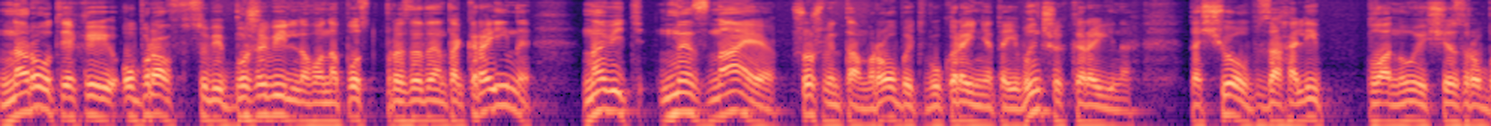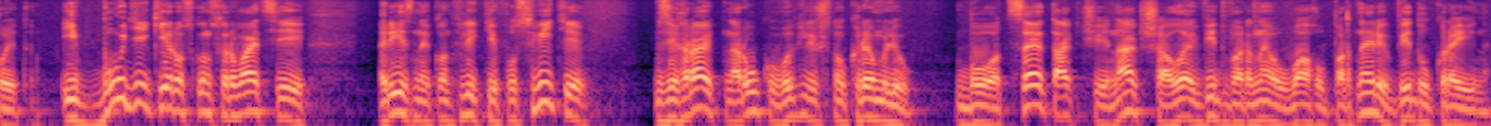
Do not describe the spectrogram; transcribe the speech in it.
Народ, який обрав собі божевільного на пост президента країни, навіть не знає, що ж він там робить в Україні та й в інших країнах, та що взагалі планує ще зробити. І будь-які розконсервації різних конфліктів у світі зіграють на руку виключно Кремлю. Бо це так чи інакше, але відверне увагу партнерів від України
